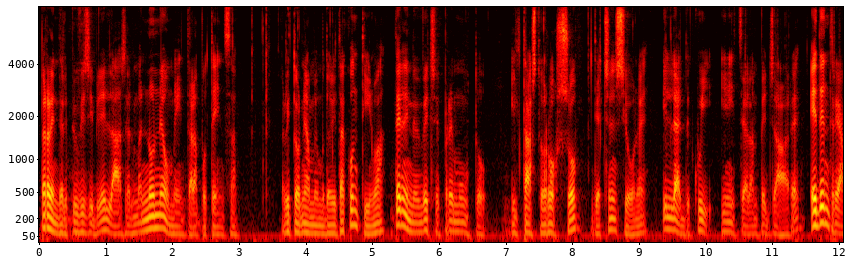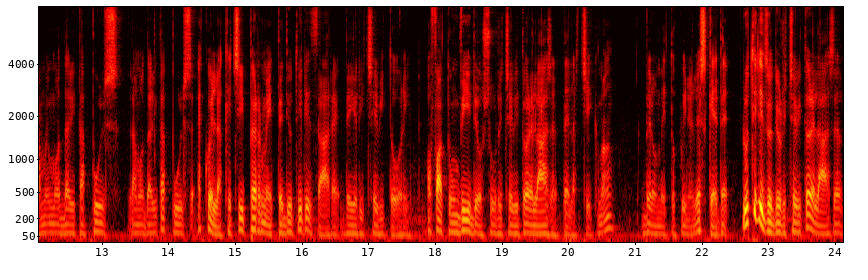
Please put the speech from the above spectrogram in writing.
per rendere più visibile il laser, ma non ne aumenta la potenza. Ritorniamo in modalità continua, tenendo invece premuto il tasto rosso di accensione, il LED qui inizia a lampeggiare ed entriamo in modalità pulse. La modalità pulse è quella che ci permette di utilizzare dei ricevitori. Ho fatto un video sul ricevitore laser della Chickman, ve lo metto qui nelle schede, l'utilizzo di un ricevitore laser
